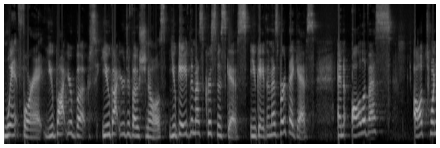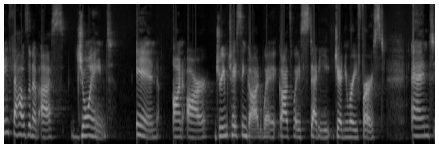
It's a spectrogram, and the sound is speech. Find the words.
went for it. You bought your books, you got your devotionals, you gave them as Christmas gifts, you gave them as birthday gifts. And all of us, all 20,000 of us, joined in on our Dream Chasing God way, God's Way study January 1st. And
